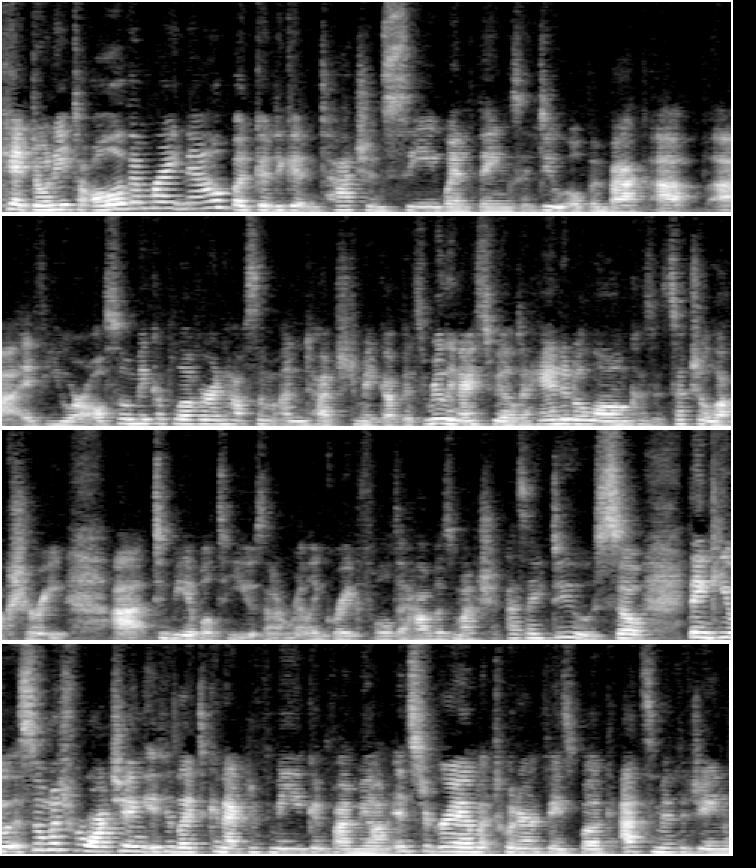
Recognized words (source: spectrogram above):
Can't donate to all of them right now, but good to get in touch and see when things do open back up. Uh, if you are also a makeup lover and have some untouched makeup, it's really nice to be able to hand it along because it's such a luxury uh, to be able to use and I'm really grateful to have as much as I do. So thank you so much for watching. If you'd like to connect with me, you can find me on Instagram, Twitter, and Facebook at Samantha Jane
